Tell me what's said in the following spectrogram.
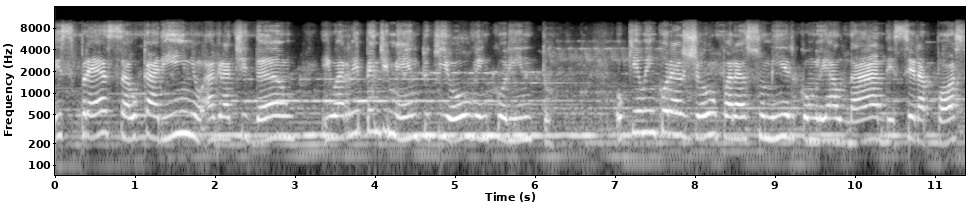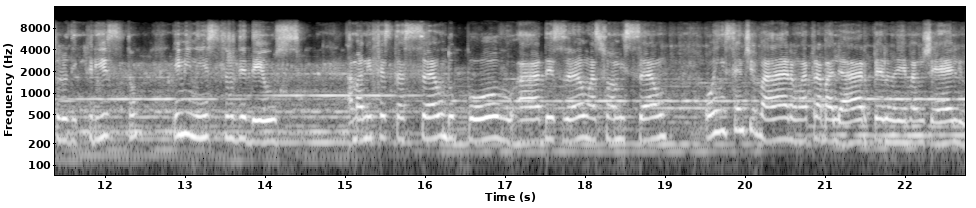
expressa o carinho, a gratidão e o arrependimento que houve em Corinto, o que o encorajou para assumir com lealdade ser apóstolo de Cristo e ministro de Deus. A manifestação do povo, a adesão à sua missão, o incentivaram a trabalhar pelo Evangelho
